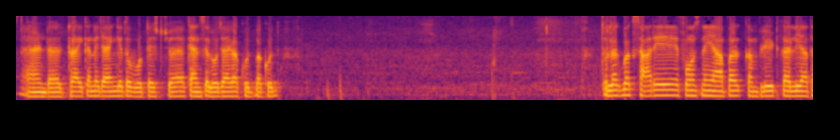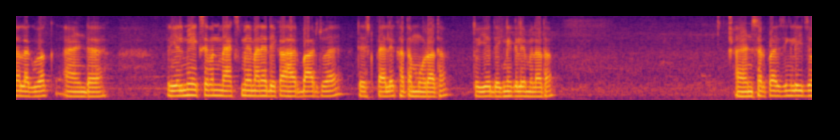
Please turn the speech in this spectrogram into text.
एंड ट्राई करने जाएँगे तो वो टेस्ट जो है कैंसिल हो जाएगा खुद ब खुद। तो लगभग सारे फ़ोन्स ने यहाँ पर कंप्लीट कर लिया था लगभग। And Realme X seven Max में मैंने देखा हर बार जो है टेस्ट पहले ख़त्म हो रहा था। तो ये देखने के लिए मिला था। एंड सरप्राइजिंगली जो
